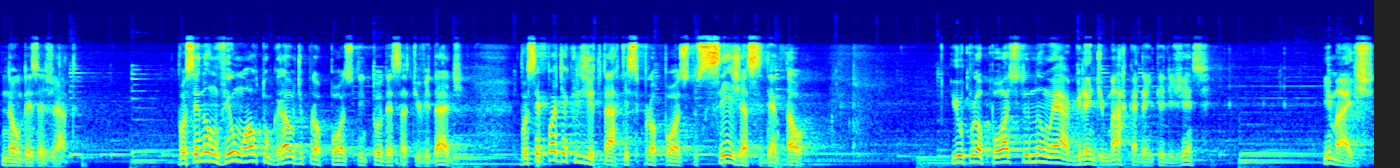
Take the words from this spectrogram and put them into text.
não desejada. Você não vê um alto grau de propósito em toda essa atividade? Você pode acreditar que esse propósito seja acidental? E o propósito não é a grande marca da inteligência? E mais,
